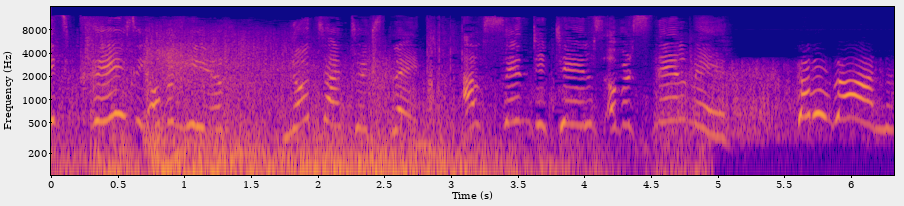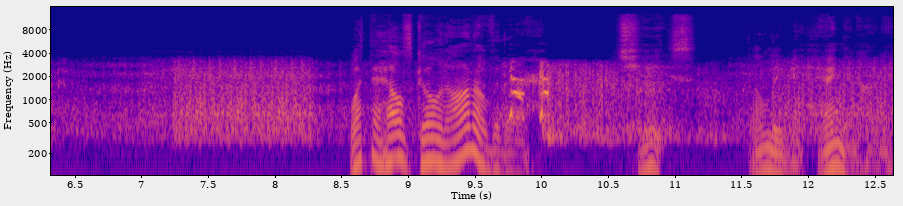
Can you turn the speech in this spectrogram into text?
It's crazy over here. No time to explain. I'll send details over snail mail. Gotta run! What the hell's going on over there? Jeez, don't leave me hanging, honey.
